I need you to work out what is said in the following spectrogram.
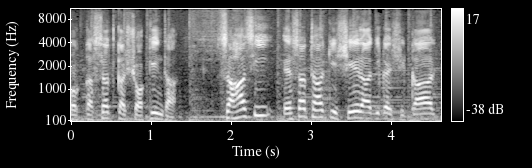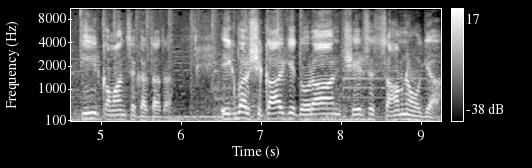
और कसरत का शौकीन था। साहसी ऐसा था कि शेर आदि का शिकार तीर कमान से करता था। एक बार शिकार के दौरान शेर से सामना हो गया।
